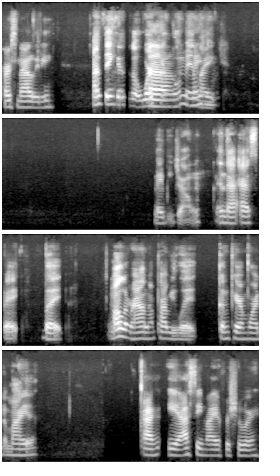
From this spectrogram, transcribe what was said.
personality. I think as a working Um, woman, maybe. like maybe Joan in that aspect, but all Mm-hmm. around, I probably would compare more to Maya. I yeah, I see Maya for sure.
